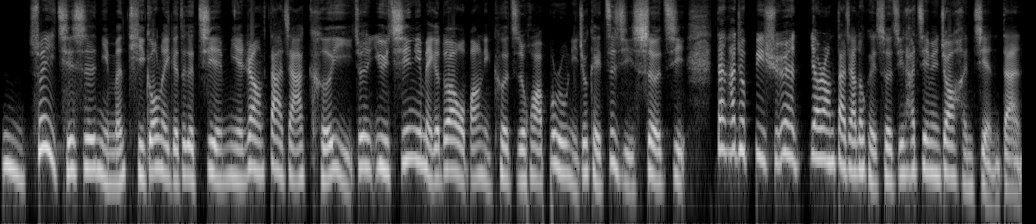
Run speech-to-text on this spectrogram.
嗯，所以其实你们提供了一个这个界面，让大家可以，就是与其你每个都要我帮你刻字化，不如你就可以自己设计。但它就必须，因为要让大家都可以设计，它界面就要很简单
